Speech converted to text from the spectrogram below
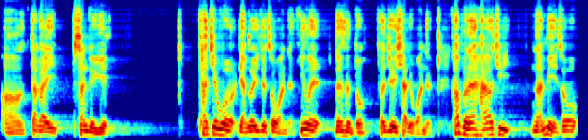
啊、大概三个月，他结果两个月就做完了，因为人很多，他就一下就完了。他本来还要去南美洲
